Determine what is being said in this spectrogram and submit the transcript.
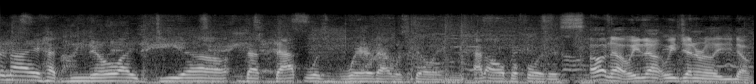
and I had no idea that that was where that was going at all before this. Oh no, we don't. We generally you don't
